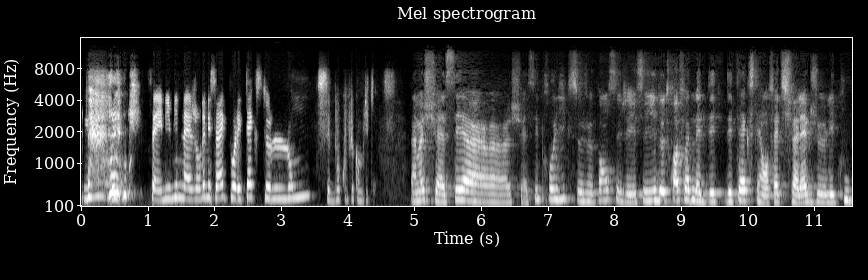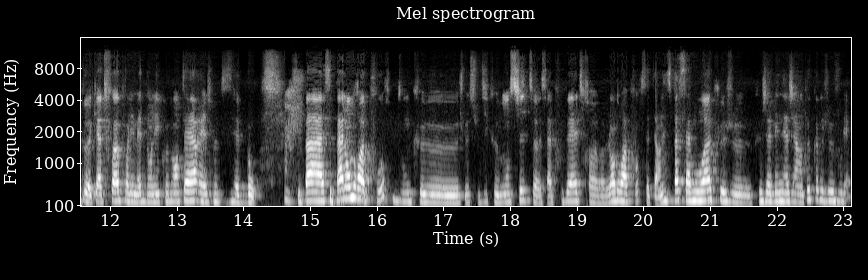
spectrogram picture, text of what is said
ça élimine la journée. Mais c'est vrai que pour les textes longs, c'est beaucoup plus compliqué. Bah, moi, je suis assez, euh, je suis assez prolixe, je pense. Et j'ai essayé deux, trois fois de mettre des, des, textes et en fait, il fallait que je les coupe quatre fois pour les mettre dans les commentaires. Et je me disais bon, c'est pas, c'est pas l'endroit pour. Donc, euh, je me suis dit que mon site, ça pouvait être euh, l'endroit pour. C'était un espace à moi que je, que j'aménageais un peu comme je voulais.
